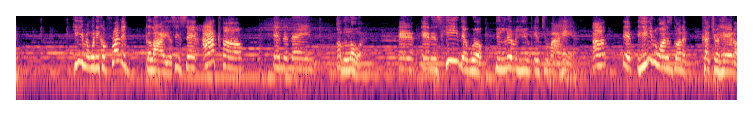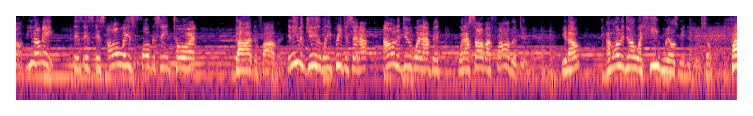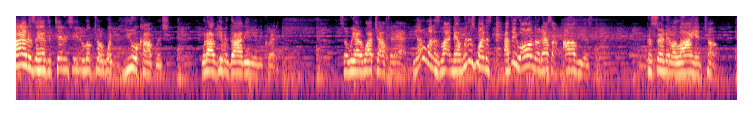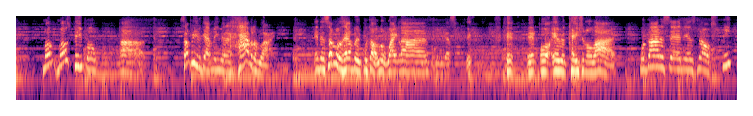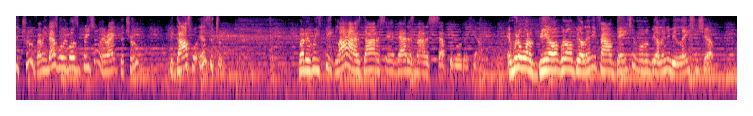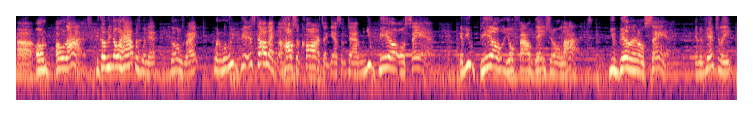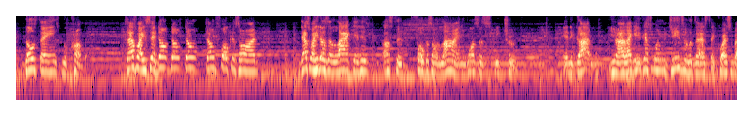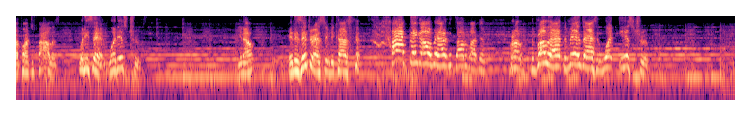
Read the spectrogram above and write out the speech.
He even when he confronted Goliath, he said, I come in the name of the Lord. And, and it's he that will deliver you into my hand. Huh? It, he the one is going to cut your head off. You know what I mean? It's, it's, it's always focusing toward God the Father. And even Jesus, when he preaches, said, I, I only do what I've been, what I saw my father do. You know, I'm only doing what he wills me to do. So pride is, has a tendency to look toward what you accomplish without giving God any of the credit. So we got to watch out for that. The other one is lying. Now, with this one is, I think we all know that's an obvious one concerning a lying tongue. Most, most people, uh, some people got maybe in a habit of lying. And then some of us have what we call little white lies, and we got and, or every occasional lie. What God is saying is, no, speak the truth. I mean, that's what we're supposed to preach anyway, right? The truth. The gospel is the truth. But if we speak lies, God is saying that is not acceptable to him. And we don't want to build, we don't build any foundation, we don't build any relationship uh, on, on lies. Because we know what happens when that goes, right? When, when we build, it's called like a house of cards, I guess, sometimes. When you build on sand, if you build your foundation on lies, you build it on sand, and eventually those things will crumble. So that's why he said, don't, don't, don't, don't focus on that's why he doesn't like in his us to focus on lying. He wants us to speak truth. And God, you know, I like it. I guess when Jesus was asked that question by Pontius Pilate, what he said, what is truth? You know? And it's interesting because I think, oh man, I just thought about this. Brother, the brother asked, the man's asking, what is truth?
